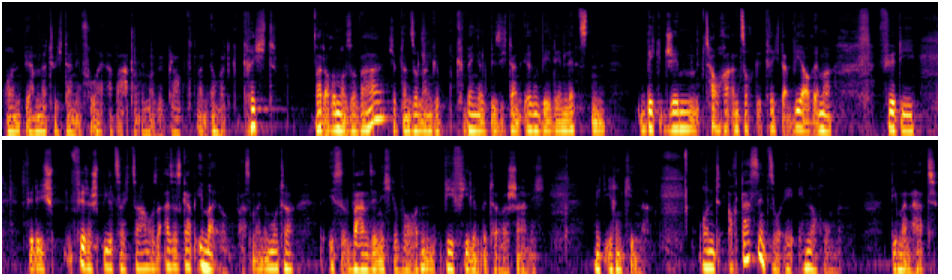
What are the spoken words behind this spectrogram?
Und wir haben natürlich dann in froher Erwartung immer geglaubt, dass man irgendwas gekriegt, was auch immer so war. Ich habe dann so lange gequengelt, bis ich dann irgendwie den letzten Big Jim Taucheranzug gekriegt habe, wie auch immer, für die für, die, für das Spielzeug zu Hause. Also es gab immer irgendwas. Meine Mutter ist wahnsinnig geworden, wie viele Mütter wahrscheinlich, mit ihren Kindern. Und auch das sind so Erinnerungen, die man hat.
